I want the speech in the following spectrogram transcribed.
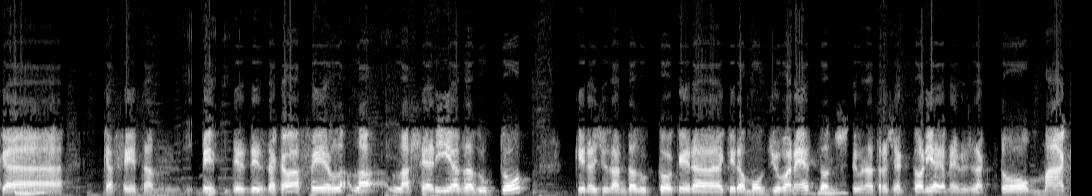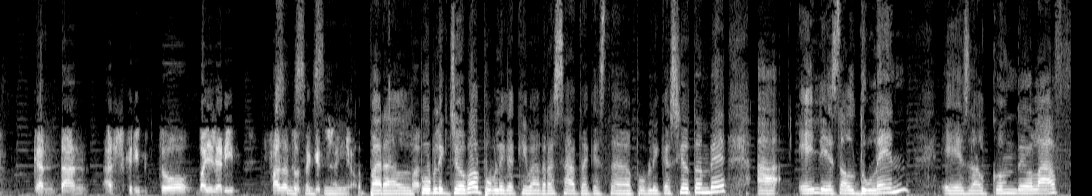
que, mm. que ha fet amb, bé, des, des de que va fer la, la, sèrie de Doctor, que era ajudant de doctor, que era, que era molt jovenet, doncs mm. té una trajectòria, a més és actor, mag, cantant, escriptor, ballarí, fa de sí, tot sí, aquest sí. senyor. Per al públic jove, el públic a qui va adreçat aquesta publicació també, eh, ell és el dolent, és el conde Olaf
